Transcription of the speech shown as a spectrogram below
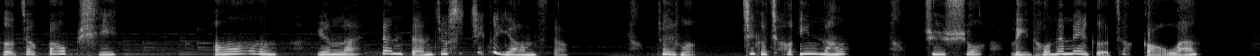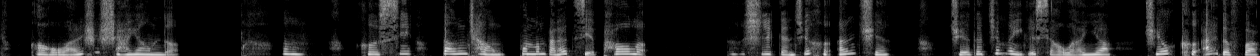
个叫包皮，哦，原来蛋蛋就是这个样子的。对了，这个叫阴囊，据说里头的那个叫睾丸。睾丸是啥样的？嗯，可惜当场不能把它解剖了。当时感觉很安全，觉得这么一个小玩意儿只有可爱的份儿，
